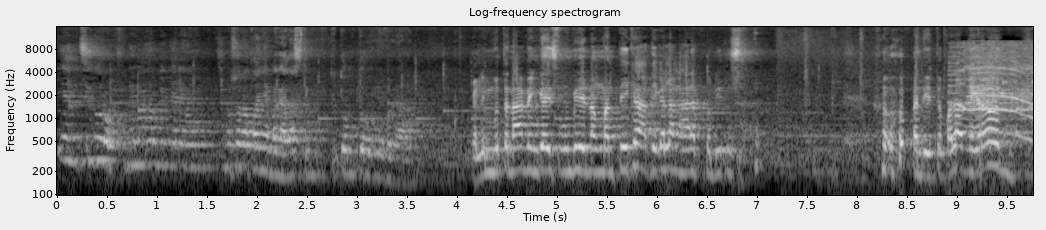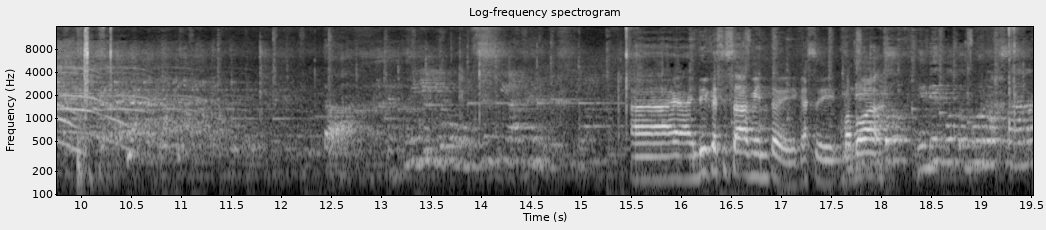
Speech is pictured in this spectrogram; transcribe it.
Yan siguro, may mga kapag yung sinusulatan niya baga, tapos tutumtong yung baga. Kalimutan namin guys, bumili ng mantika. Tika lang, hanap ko dito sa... Andito pala, meron. Ah, hindi kasi sa amin to eh. Kasi babawa, Hindi po Hindi po ito bulok sa ano.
